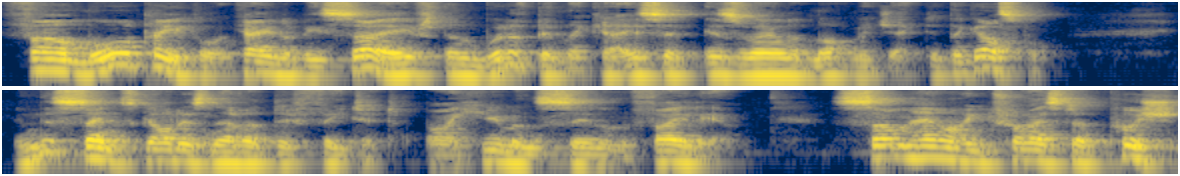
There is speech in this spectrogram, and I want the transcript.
Far more people came to be saved than would have been the case if Israel had not rejected the gospel. In this sense, God is never defeated by human sin and failure. Somehow he tries to push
